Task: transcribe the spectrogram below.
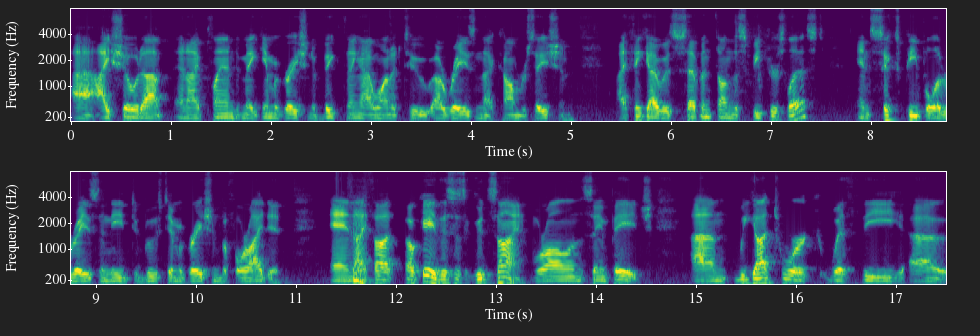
uh, I showed up and I planned to make immigration a big thing I wanted to uh, raise in that conversation. I think I was seventh on the speakers list, and six people had raised the need to boost immigration before I did. And I hmm. thought, okay, this is a good sign. We're all on the same page. Um, we got to work with the uh,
